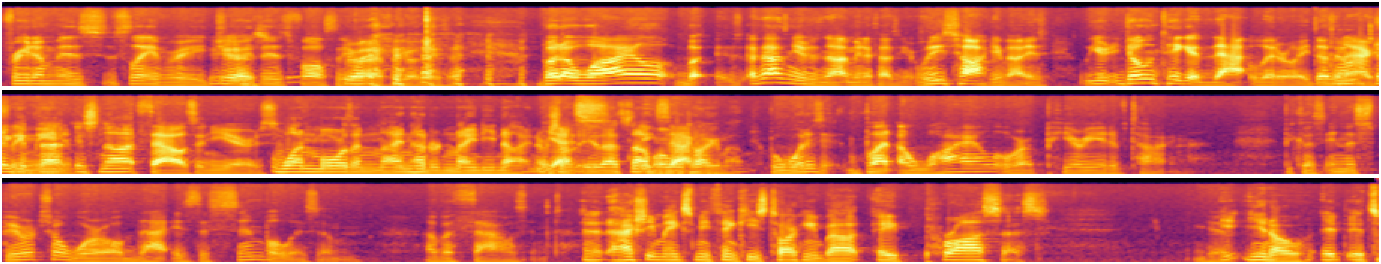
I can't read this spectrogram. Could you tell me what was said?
freedom is slavery, truth Yes. is falsity. or I Right. forget what they say. But a while, but a thousand years does not mean a thousand years. What he's talking about is you don't take it that literally. It doesn't Don't actually it mean that- it's a not thousand years. one more than 999 or Yes, something. That's not what we're talking about. But what is it? But a while or a period of time. Because in the spiritual world, that is the symbolism of a thousand. And it actually makes me think he's talking about a process. Yeah. Y- You know, it, it's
